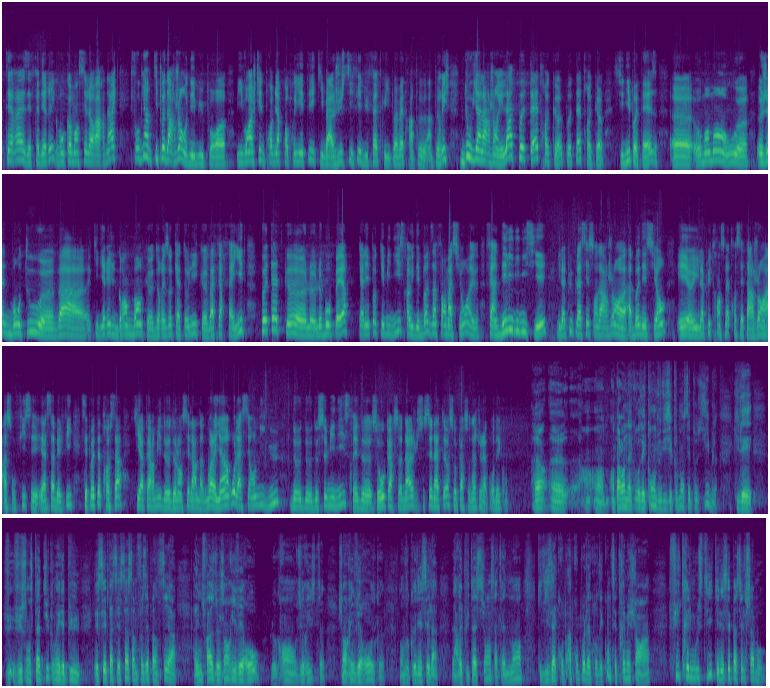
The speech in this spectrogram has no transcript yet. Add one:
Thérèse et Frédéric vont commencer leur arnaque. Il faut bien un petit peu d'argent au début pour. ils vont acheter une première propriété qui va justifier du fait qu'ils peuvent être un peu, un peu riches. D'où vient l'argent? Et là, peut-être que, peut-être que, c'est une hypothèse, euh, au moment où euh, Eugène Bontou, euh, va, qui dirige une grande banque de réseau catholique, va faire faillite, peut-être que le, beau-père, qui l'époque est ministre, a eu des bonnes informations, a fait un délit d'initié, il a pu placer son argent à bon escient et il a pu transmettre cet argent à, son fils et, à sa belle-fille. C'est peut-être ça qui a permis de, lancer l'arnaque. Voilà, il y a un rôle assez ambigu de, de, ce ministre et de ce haut personnage, ce sénateur, ce haut personnage de la Cour des comptes. Alors, euh, en, parlant de la Cour des comptes, vous disiez comment c'est possible qu'il ait, vu, son statut, comment il ait pu laisser passer ça. Ça me faisait penser à, une phrase de Jean Rivero, le grand juriste Jean Rivero, que, dont vous connaissez la, réputation certainement, qui disait à, propos de la Cour des comptes, c'est très méchant, hein, filtrer le moustique et laisser passer le chameau.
